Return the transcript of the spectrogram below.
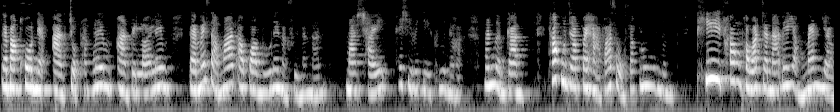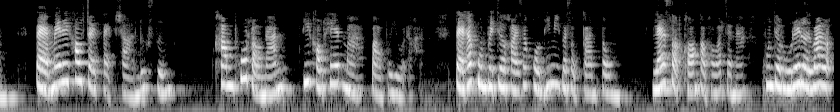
แต่บางคนเนี่ยอ่านจบทั้งเล่มอ่านเป็นร้อยเล่ม แต่ไม่สามารถเอาความรู้ในหนังสือนั้นๆ มาใช้ให้ชีวิตดีขึ้นนะคะ มันเหมือนกัน ถ้าคุณจะไปหาพระสงฆ์สักรูปหนึ่งที่ท่องพระวจนะได้อย่างแม่นยำแต่ไม่ได้เข้าใจแตกฉานลึกซึ้งคำพูดเหล่านั้นที่เขาเทศมาเปล่าประโยชน์อะค่ะ แต่ถ้าคุณไปเจอใครสักคนที่มีประสบการณ์ตรง และสอดคล้องกับพระวจนะ คุณจะรู้ได้เลยว่าหลัก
